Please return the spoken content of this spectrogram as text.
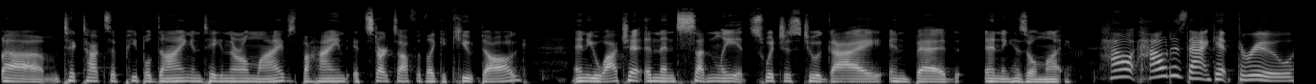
um, TikToks of people dying and taking their own lives behind. It starts off with like a cute dog, and you watch it, and then suddenly it switches to a guy in bed ending his own life. how how does that get through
